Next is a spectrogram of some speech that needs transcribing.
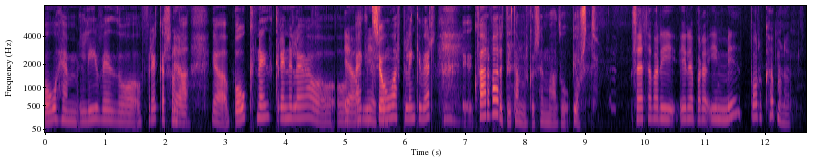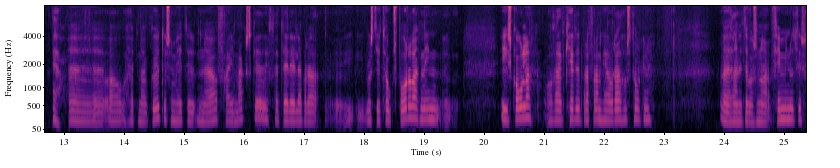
bóhem lífið og, frekar svona já. Já, bókneið greinilega og, og ekkert sjónvarp lengi vel. Hvar var þetta í Danmörku sem að þú bjóst? Þetta var í, eiginlega bara í miðborg Köpmanna uh, á hérna, götu sem heitir Nöfæmakskeði. Þetta er eiginlega bara, uh, veist, ég tók spórvagn inn uh, í skóla og það kerði bara fram hjá raðhústólkinu. Uh, þannig þetta var svona fimm mínútir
